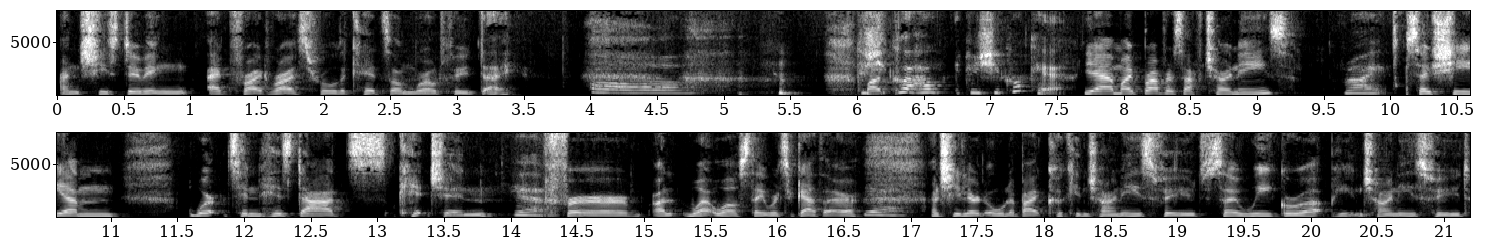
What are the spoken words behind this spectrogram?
and she's doing egg fried rice for all the kids on World Food Day. Oh. Can she cook? How can she cook it? Yeah, my brother's half Chinese. Right. So she um, worked in his dad's kitchen Yeah. for uh, whilst they were together. Yeah. And she learned all about cooking Chinese food. So we grew up eating Chinese food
